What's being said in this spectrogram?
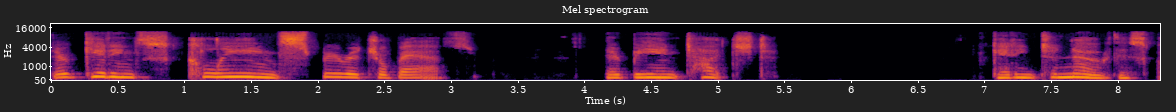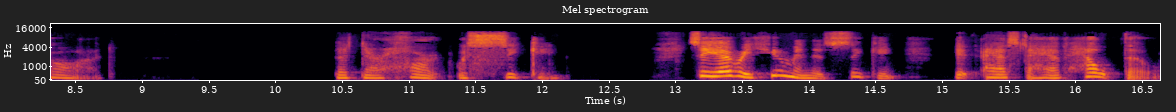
They're getting clean spiritual baths. They're being touched, getting to know this God that their heart was seeking. See, every human is seeking. It has to have help, though.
